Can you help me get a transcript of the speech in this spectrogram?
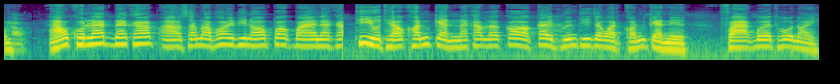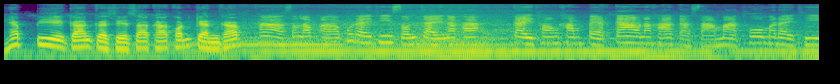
ม ครับ เอาคุณรัฐนะครับเอาสำหรับพ่อแม่พี่น้องปอกปลายนะครับ ที่อยู่แถวขอนแก่นนะครับ แล้วก็ใกล้พื้นที่จังหวัดขอนแก่นนี่ฝากเบอร์โทรหน่อยแฮปปี้การเกษตรสาขาขอนแก่นครับ ค่ะสำหรับอ่าผู้ใดที่สนใจนะคะ ไก่ทองคำ89 นะคะก็สามารถโทรมาได้ที่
